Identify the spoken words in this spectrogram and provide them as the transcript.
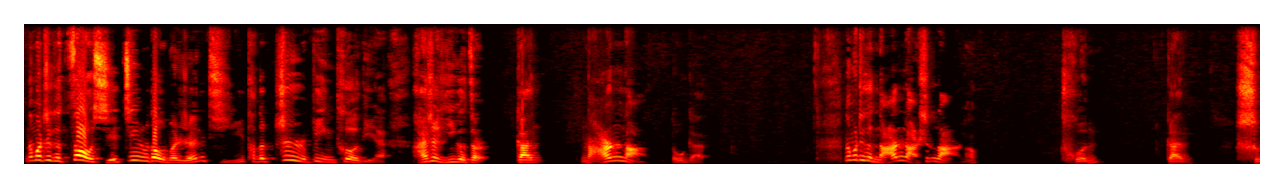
那么这个燥邪进入到我们人体，它的致病特点还是一个字儿干，哪儿哪儿都干。那么这个哪儿哪儿是哪儿呢？唇干，舌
